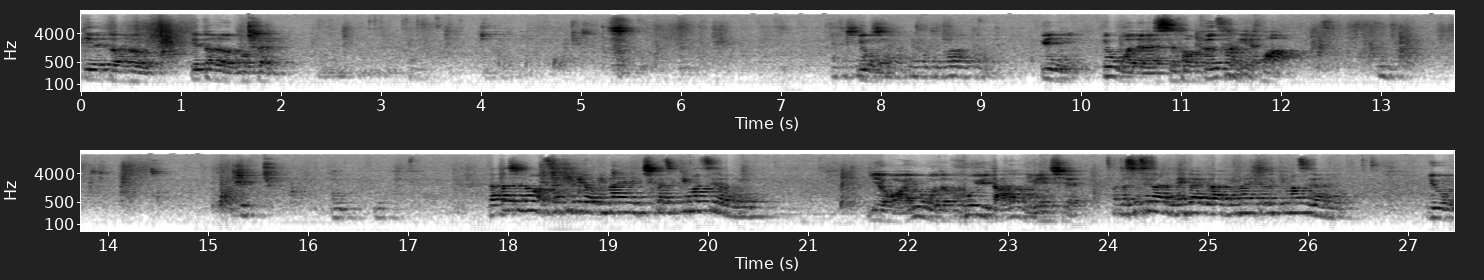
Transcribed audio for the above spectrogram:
第二段落，第二段落部分，私の従い御言葉を歌う愿你用我的舌头歌唱你的话，私の叫びを見舞いに近づきますように耶和华用我的呼吁达到你面前，また切なる願いが見舞いに届きますように用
